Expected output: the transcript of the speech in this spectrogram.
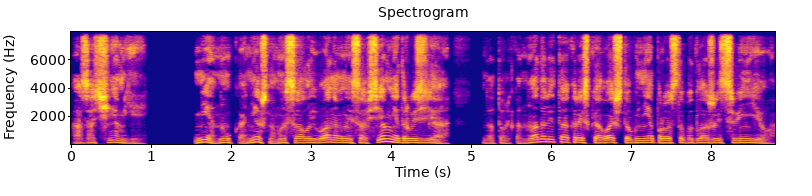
А зачем ей? Не, ну, конечно, мы с Аллой Ивановной совсем не друзья. Да только надо ли так рисковать, чтобы мне просто подложить свинью?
